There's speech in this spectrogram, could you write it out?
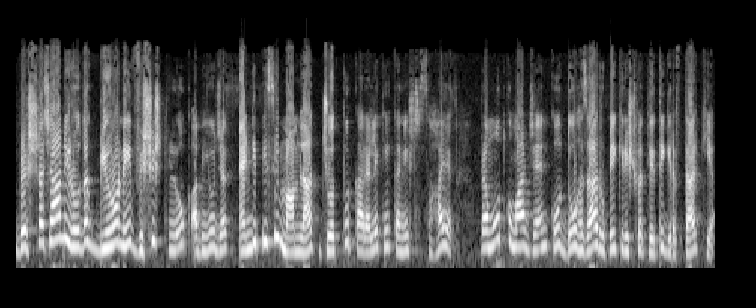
भ्रष्टाचार निरोधक ब्यूरो ने विशिष्ट लोक अभियोजक एनडीपीसी मामला जोधपुर कार्यालय के कनिष्ठ सहायक प्रमोद कुमार जैन को दो हज़ार रूपए की रिश्वत लेते गिरफ़्तार किया।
